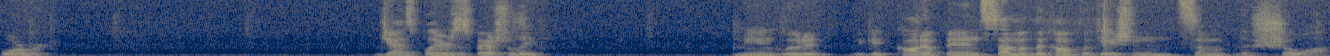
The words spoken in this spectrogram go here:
forward. Jazz players especially, me included, we get caught up in some of the complication and some of the show-off.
